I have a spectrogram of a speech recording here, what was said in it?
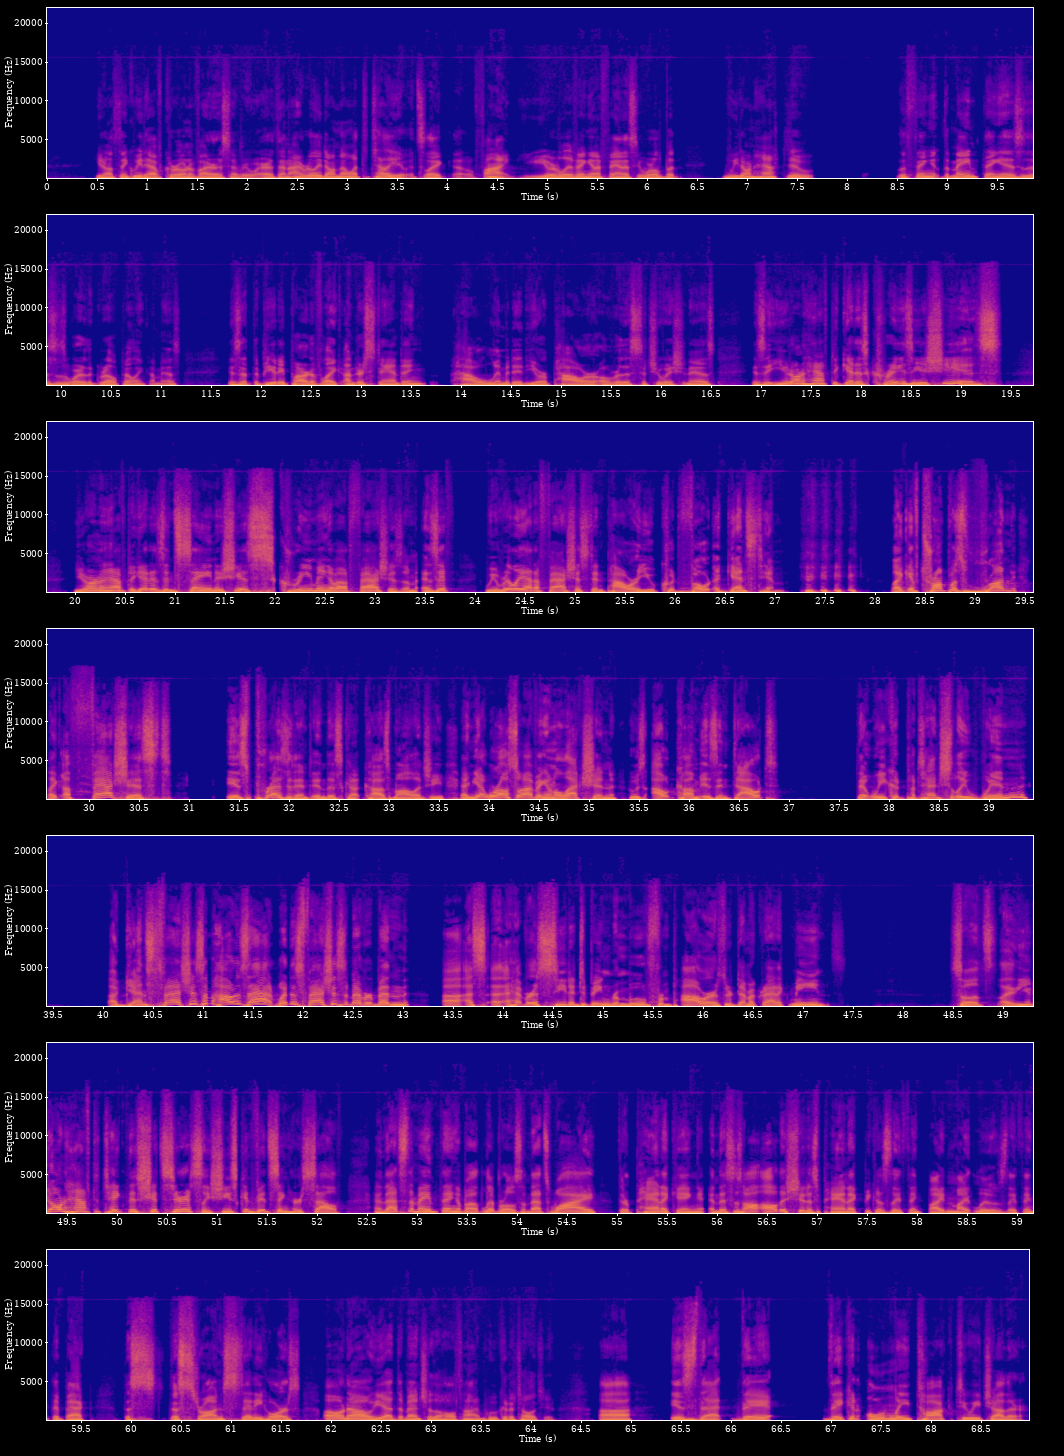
You don't think we'd have coronavirus everywhere, then I really don't know what to tell you. It's like, oh, fine, you're living in a fantasy world, but we don't have to. The thing, the main thing is, this is where the grill pilling come is, is that the beauty part of like understanding how limited your power over this situation is, is that you don't have to get as crazy as she is. You don't have to get as insane as she is screaming about fascism, as if we really had a fascist in power, you could vote against him. Like if Trump was run like a fascist is president in this co- cosmology, and yet we're also having an election whose outcome is in doubt that we could potentially win against fascism. How does that? When has fascism ever been uh, uh, ever acceded to being removed from power through democratic means? So it's like you don't have to take this shit seriously. She's convincing herself. And that's the main thing about liberals. And that's why they're panicking. And this is all, all this shit is panic because they think Biden might lose. They think they backed the, the strong, steady horse. Oh no, he had dementia the whole time. Who could have told you? Uh, is that they they can only talk to each other.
